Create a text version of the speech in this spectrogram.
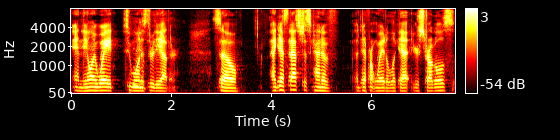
and the only way to one is through the other. So I guess that's just kind of a different way to look at your struggles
